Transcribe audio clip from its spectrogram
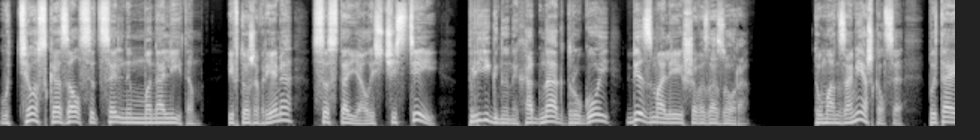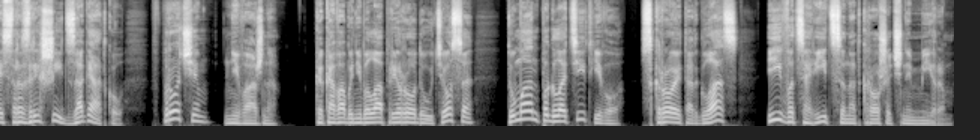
Утес казался цельным монолитом и в то же время состоял из частей, пригнанных одна к другой без малейшего зазора. Туман замешкался, пытаясь разрешить загадку. Впрочем, неважно. Какова бы ни была природа утеса, туман поглотит его, скроет от глаз и воцарится над крошечным миром.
